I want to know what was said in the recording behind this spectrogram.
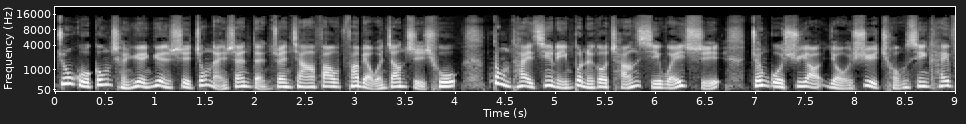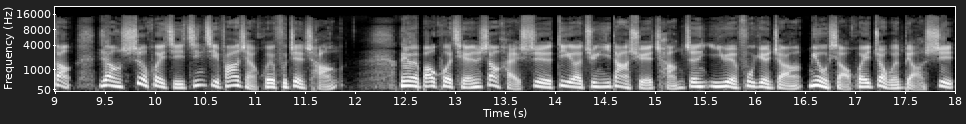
中国工程院院士钟南山等专家发发表文章指出，动态清零不能够长期维持，中国需要有序重新开放，让社会及经济发展恢复正常。另外，包括前上海市第二军医大学长征医院副院长缪小辉撰文表示，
